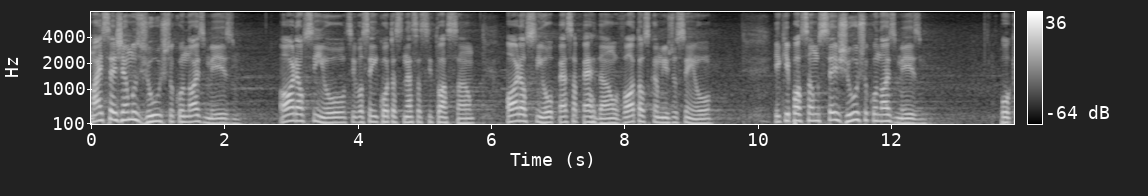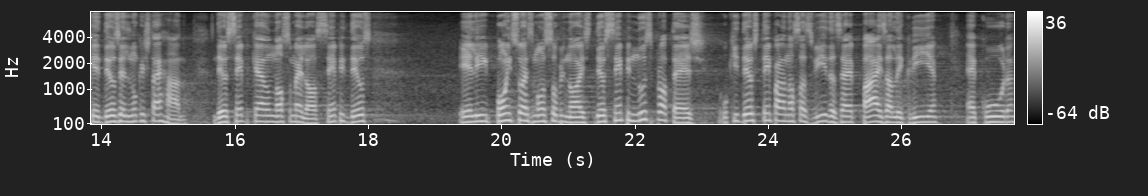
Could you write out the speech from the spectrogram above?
Mas sejamos justos com nós mesmos. Ore ao Senhor, se você encontra-se nessa situação, ore ao Senhor, peça perdão, volta aos caminhos do Senhor. E que possamos ser justos com nós mesmos. Porque Deus ele nunca está errado. Deus sempre quer o nosso melhor, sempre Deus ele põe suas mãos sobre nós, Deus sempre nos protege. O que Deus tem para nossas vidas é paz, alegria, é cura.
